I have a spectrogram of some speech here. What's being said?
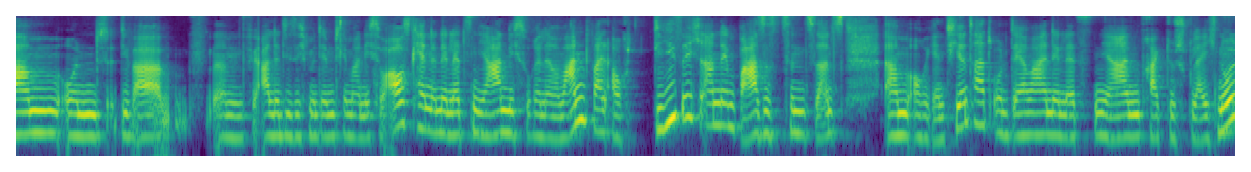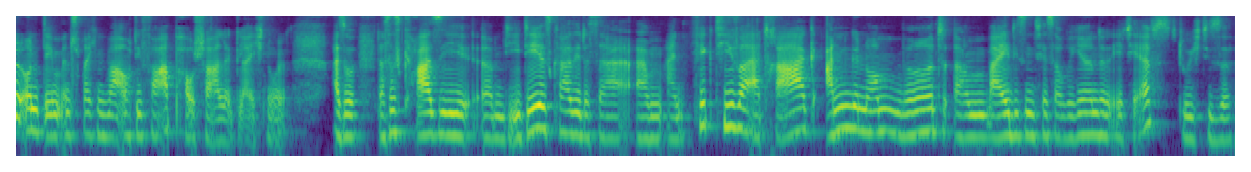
Um, ähm, und die war ähm, für alle, die sich mit dem Thema nicht so auskennen, in den letzten Jahren nicht so relevant, weil auch die sich an dem Basiszinssatz ähm, orientiert hat und der war in den letzten Jahren praktisch gleich null und dementsprechend war auch die Vorabpauschale gleich null. Also das ist quasi, ähm, die Idee ist quasi, dass da ähm, ein fiktiver Ertrag angenommen wird ähm, bei diesen thesaurierenden ETFs durch diese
